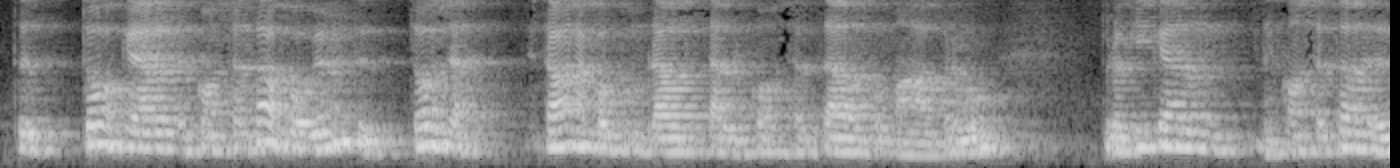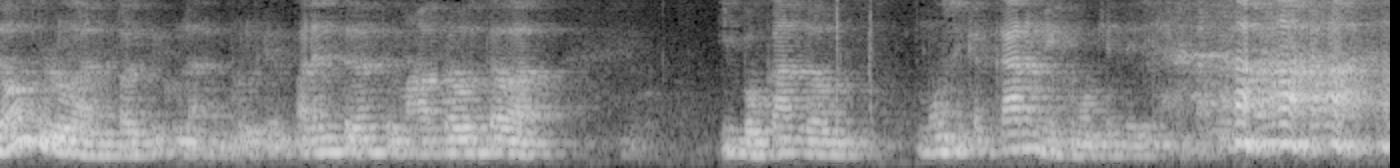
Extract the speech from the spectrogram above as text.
Entonces todos quedaron desconcertados, porque obviamente todos ya estaban acostumbrados a estar desconcertados con Mahaprabhu, pero aquí quedaron desconcertados de otro lugar en particular, porque aparentemente Mahaprabhu estaba invocando música karmi, como quien diría.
